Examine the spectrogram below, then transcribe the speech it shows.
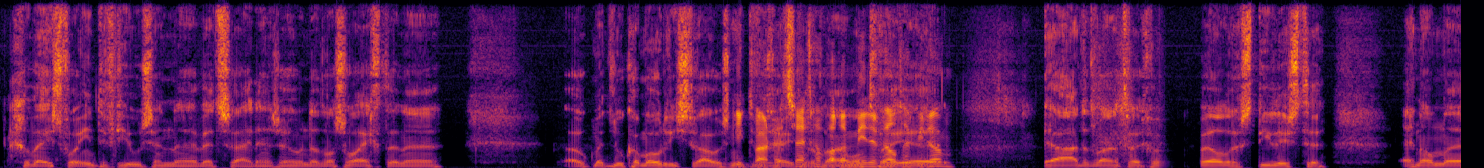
geweest voor interviews en eh, wedstrijden en zo. En dat was wel echt een... eh, ook met Luca Modric trouwens, niet Ik te wou net zeggen, wat een middenveld heb je dan? eh, Ja, dat waren twee geweldige stylisten. En dan eh,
